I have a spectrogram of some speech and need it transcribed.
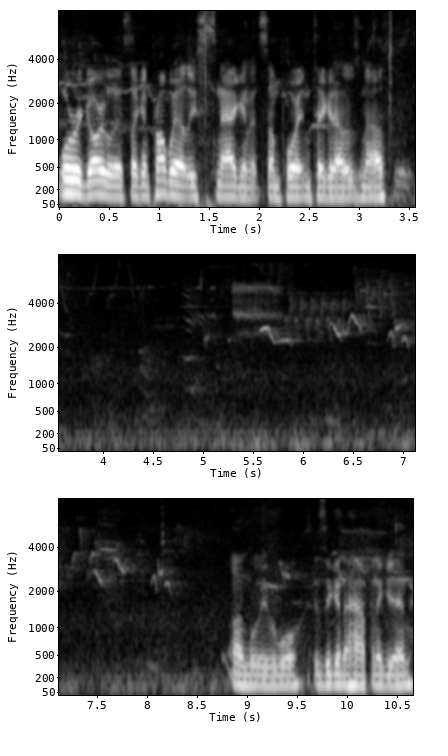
Well, regardless, I can probably at least snag him at some point and take it out of his mouth. Unbelievable. Is it going to happen again?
